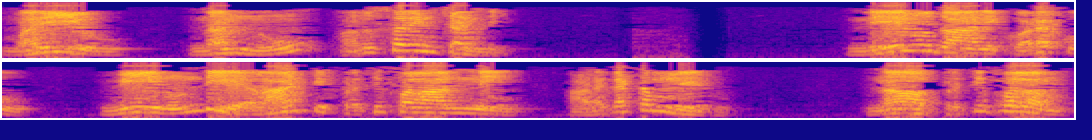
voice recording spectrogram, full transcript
మరియు నన్ను అనుసరించండి. నేను దాని కొరకు మీ నుండి ఎలాంటి ప్రతిఫలాన్ని అడగటం లేదు. నా ప్రతిఫలం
